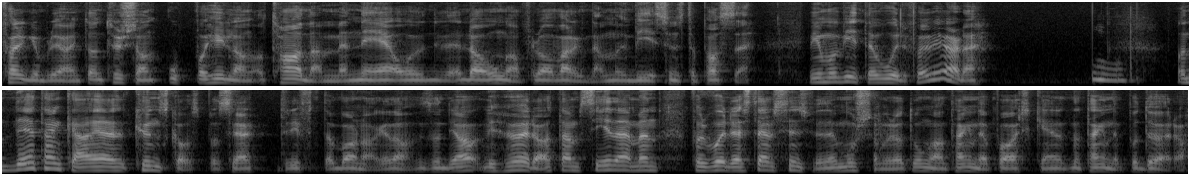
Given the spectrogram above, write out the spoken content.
fargeblyantene, tusjene, opp på hyllene og ta dem med ned og la ungene få lov å velge dem når vi syns det passer. Vi må vite hvorfor vi gjør det. Og det tenker jeg er kunnskapsbasert drift av barnehage. Så ja, Vi hører at de sier det, men for vår del syns vi det er morsommere at ungene tegner på arket enn at de tegner på døra.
